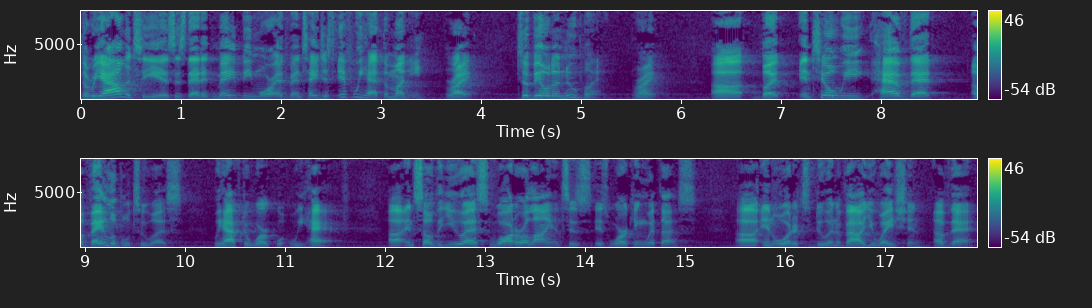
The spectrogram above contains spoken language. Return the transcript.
the reality is is that it may be more advantageous if we had the money, right, to build a new plant, right? Uh, but until we have that available to us, we have to work what we have. Uh, and so the U.S. Water Alliance is, is working with us uh, in order to do an evaluation of that.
